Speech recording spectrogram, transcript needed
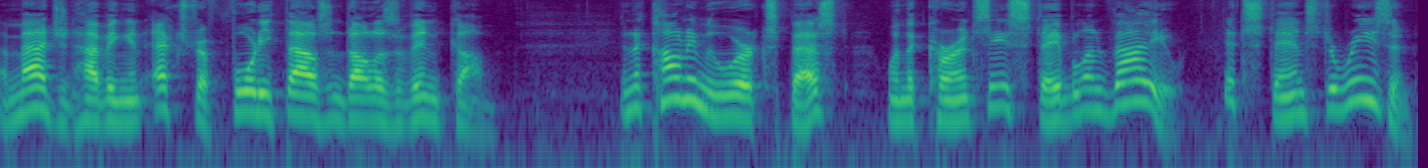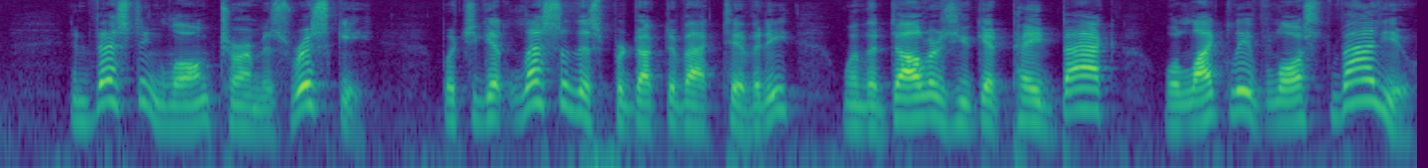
Imagine having an extra $40,000 of income. An economy works best when the currency is stable in value. It stands to reason. Investing long term is risky, but you get less of this productive activity when the dollars you get paid back will likely have lost value.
